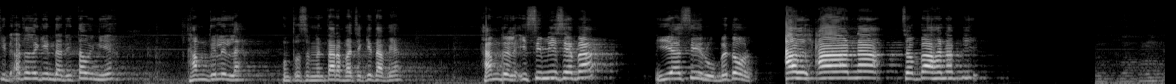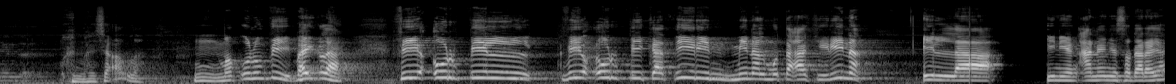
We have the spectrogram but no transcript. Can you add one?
tidak ada lagi yang tidak tahu ini ya. Alhamdulillah. Untuk sementara baca kitab ya. Alhamdulillah. Isimnya siapa? Yasiru. Betul. Al-ana. Coba Hanafi. Masya Allah. Hmm, maf'ulun fi. Baiklah. Fi urfil fi urfi kathirin minal mutaakhirina illa ini yang anehnya saudara ya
